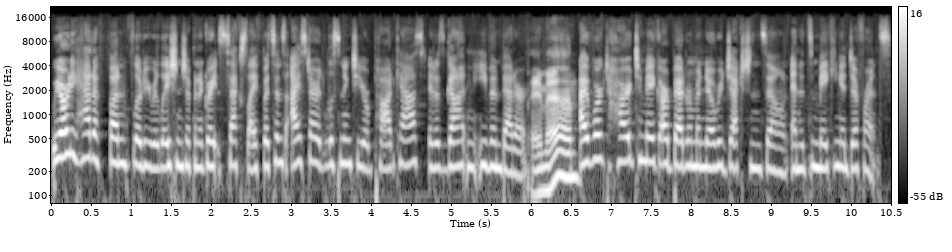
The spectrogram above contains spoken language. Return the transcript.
We already had a fun, flirty relationship and a great sex life, but since I started listening to your podcast, it has gotten even better. Amen. I've worked hard to make our bedroom a no rejection zone, and it's making a difference.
